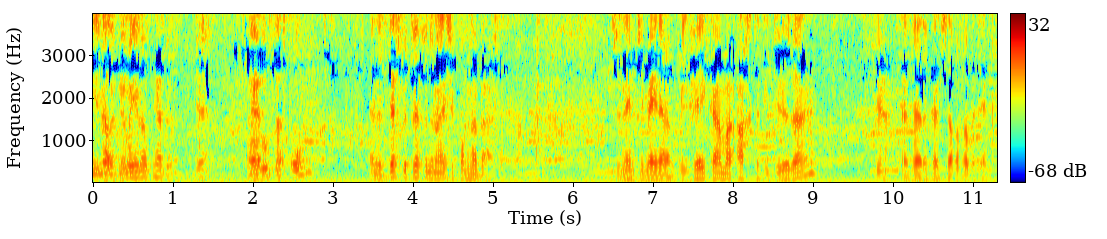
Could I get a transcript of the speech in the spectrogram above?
je welk nummer je wilt hebben. Ja. Hij roept dat om en het desbetreffende meisje komt naar buiten. Ze neemt je mee naar een privékamer achter die deur daar. Ja. En verder kan je het zelf wel bedenken.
